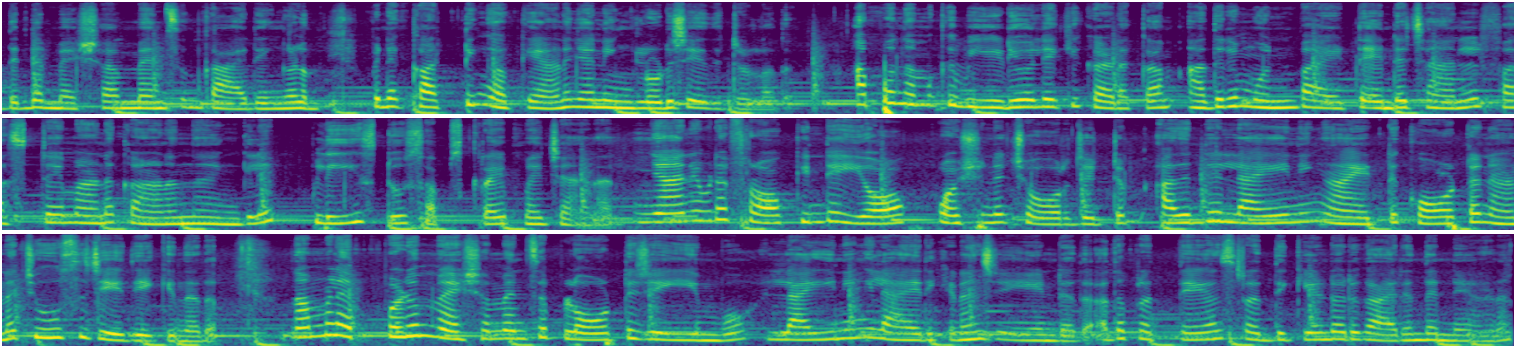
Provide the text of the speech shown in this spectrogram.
അതിന്റെ മെഷർമെന്റ്സും കാര്യങ്ങളും പിന്നെ കട്ടിംഗ് ഒക്കെയാണ് ഞാൻ ഇൻക്ലൂഡ് ചെയ്തിട്ടുള്ളത്. അപ്പോൾ നമുക്ക് വീഡിയോയിലേക്ക് കിടക്കാം. അതിന് മുൻപായിട്ട് എന്റെ ചാനൽ ഫസ്റ്റ് ടൈമാണ് കാണുന്നതെങ്കിൽ please do subscribe my channel ഞാനിവിടെ ഫ്രോക്കിന്റെ യോക്ക് പോർഷന് ചോർജറ്റും അതിന്റെ ലൈനിങ് ആയിട്ട് കോട്ടൺ ആണ് ചൂസ് ചെയ്തിരിക്കുന്നത് നമ്മൾ എപ്പോഴും മെഷർമെന്റ്സ് പ്ലോട്ട് ചെയ്യുമ്പോൾ ലൈനിങ്ങിലായിരിക്കണം ചെയ്യേണ്ടത്. അത് പ്രത്യേകം ശ്രദ്ധിക്കേണ്ട ഒരു കാര്യം തന്നെയാണ്.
